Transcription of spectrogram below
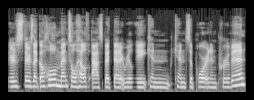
there's there's like a whole mental health aspect that it really can can support and improve in.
